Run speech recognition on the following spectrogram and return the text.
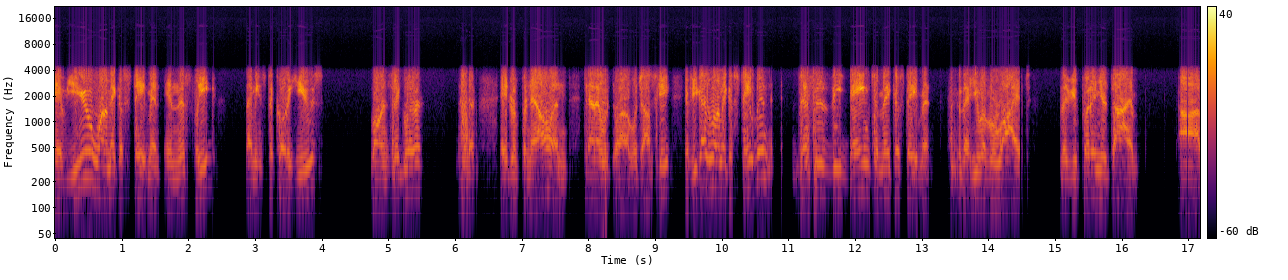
If you want to make a statement in this league, that means Dakota Hughes, Lauren Ziegler, Adrian Purnell, and Dana uh, Wojcicki. If you guys want to make a statement, this is the game to make a statement that you have arrived, that you put in your time. Uh,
